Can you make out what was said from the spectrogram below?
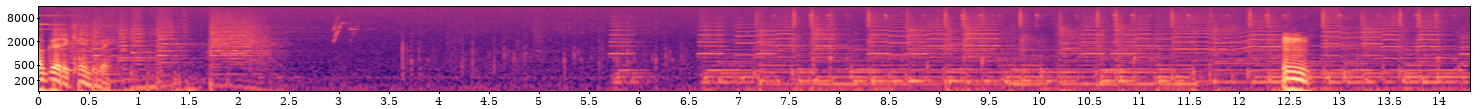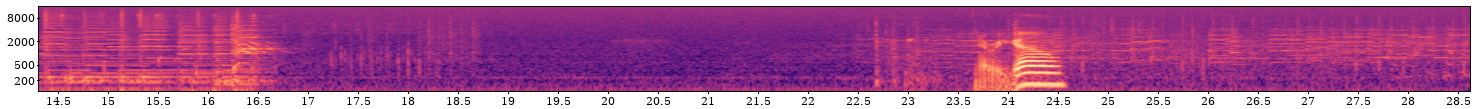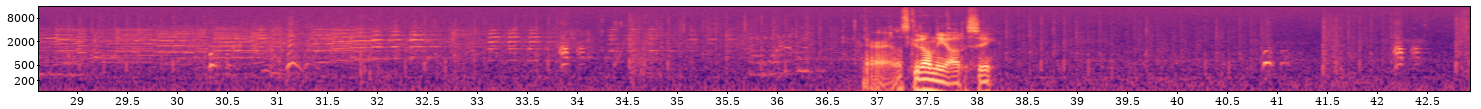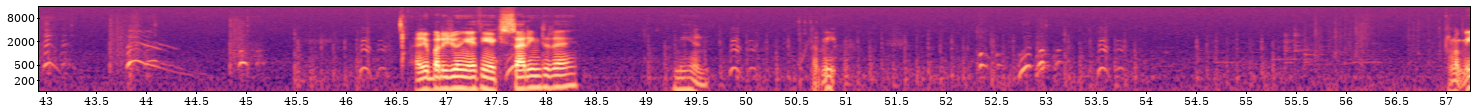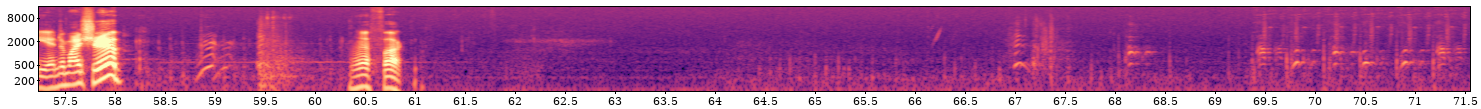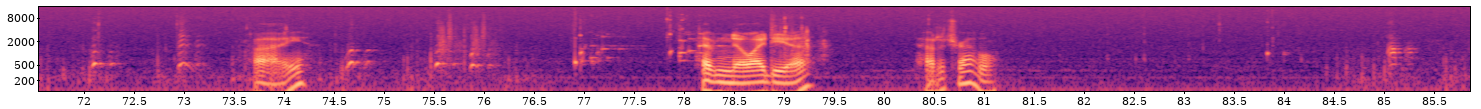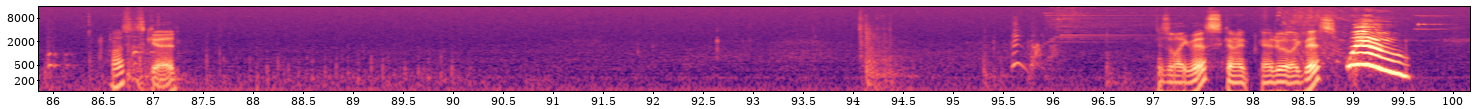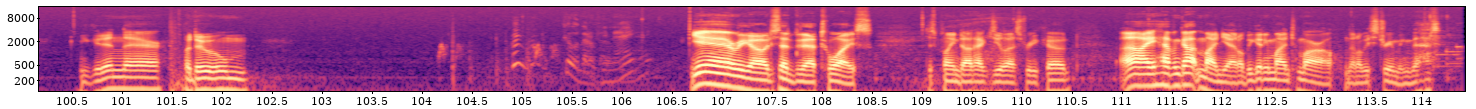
Oh good, it came to me. Hmm. Go. Alright, let's get on the Odyssey. Anybody doing anything exciting today? Let me in. Let me... Let me enter my ship! Ah, fuck. I have no idea how to travel. This is good. Is it like this? Can I, can I do it like this? Woo! You get in there. Padoom. Yeah, there we go. I just had to do that twice. Just playing .hack G.U. Last Recode. I haven't gotten mine yet. I'll be getting mine tomorrow, and then I'll be streaming that.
